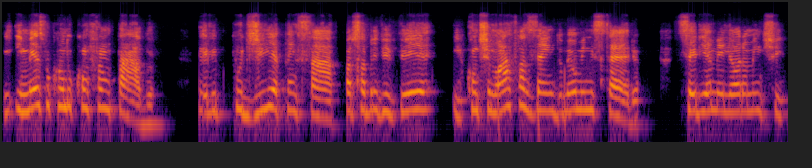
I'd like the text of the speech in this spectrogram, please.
E, e mesmo quando confrontado, ele podia pensar, para sobreviver e continuar fazendo o meu ministério, seria melhor eu mentir.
